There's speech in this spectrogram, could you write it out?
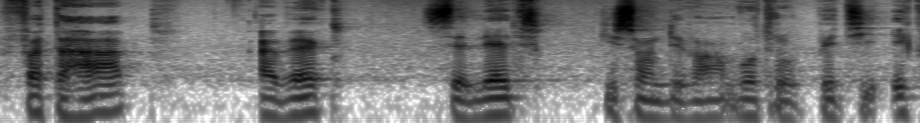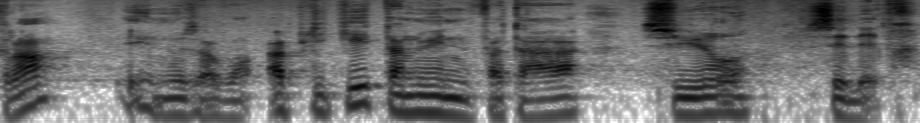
Fataha avec ces lettres qui sont devant votre petit écran et nous avons appliqué Tanwin Fataha sur ces lettres.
